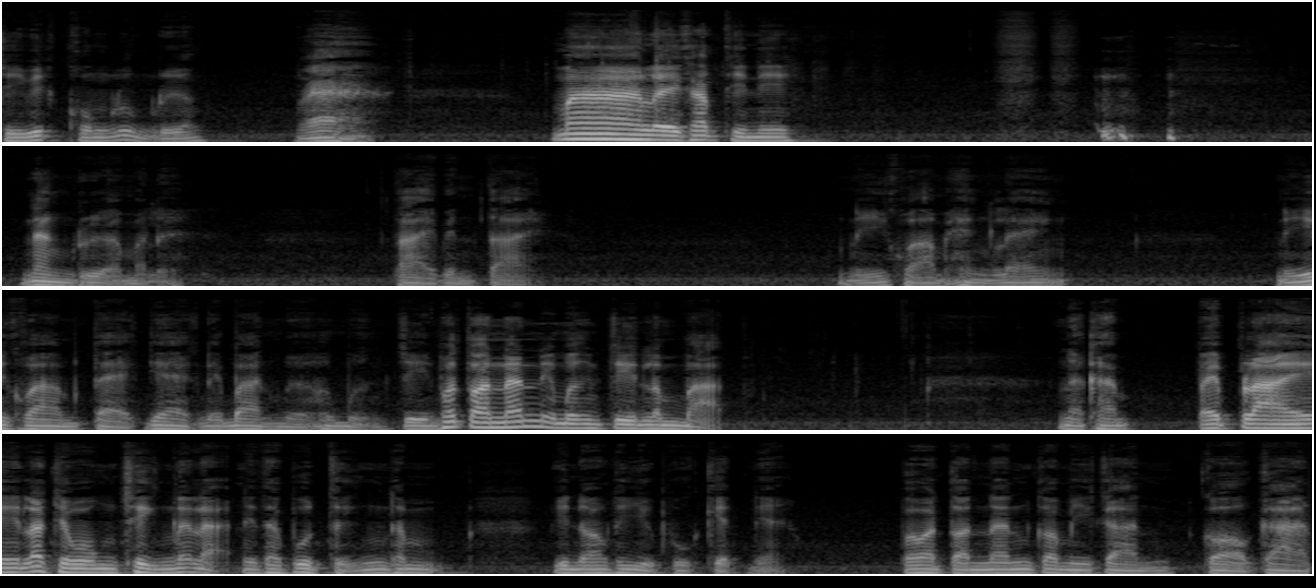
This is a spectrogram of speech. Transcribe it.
ชีวิตคงรุ่งเรืองอ่ามาเลยครับทีนี้ นั่งเรือมาเลย ตายเป็นตาย หนีความแห้งแล้ง หนีความแตกแยกในบ้านเมืองของเมืองจีน เพราะตอนนั้นในเมืองจีนลำบากนะครับ ไปปลายราชวงศ์ชิงแล้วล่ะนี่ถ้าพูดถึงท่านพี่น้องที่อยู่ภูเก็ตเนี่ย เพราะว่าตอนนั้นก็มีการก่อการ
